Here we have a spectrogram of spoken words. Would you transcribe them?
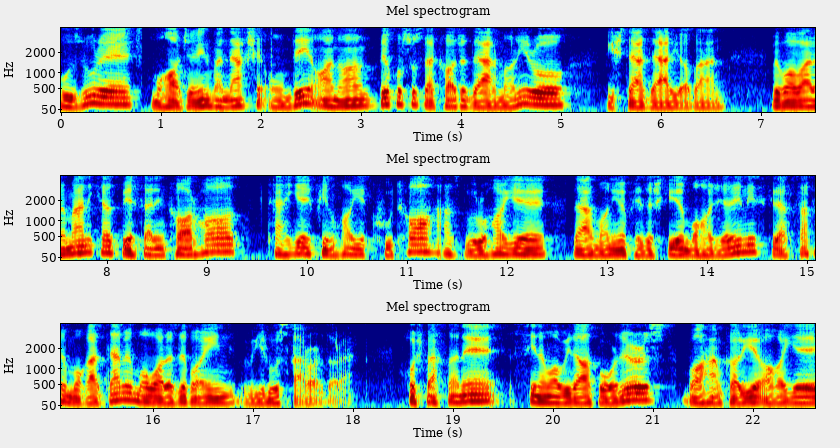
حضور مهاجرین و نقش عمده آنان به خصوص در کادر درمانی رو بیشتر دریابند. به باور من یکی از بهترین کارها تهیه فیلم های کوتاه از گروه های درمانی و پزشکی مهاجرین نیست که در صف مقدم مبارزه با این ویروس قرار دارند. خوشبختانه سینما ویدات بوردرز با همکاری آقای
